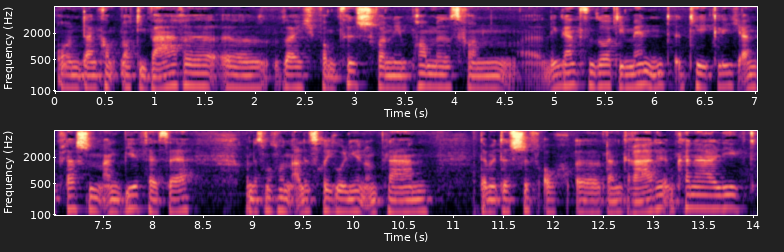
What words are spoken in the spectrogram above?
Und dann kommt noch die Ware, äh, sag ich, vom Fisch, von den Pommes, von äh, dem ganzen Sortiment täglich an Flaschen, an Bierfässer. Und das muss man alles regulieren und planen damit das Schiff auch äh, dann gerade im Kanal liegt.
